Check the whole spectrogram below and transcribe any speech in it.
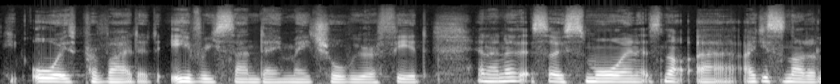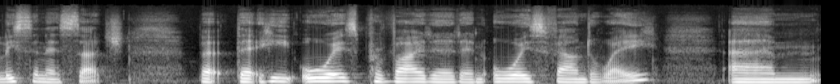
He always provided every Sunday, made sure we were fed. And I know that's so small, and it's not. Uh, I guess it's not a lesson as such, but that he always provided and always found a way. Um,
